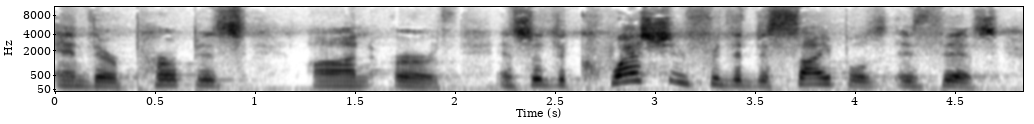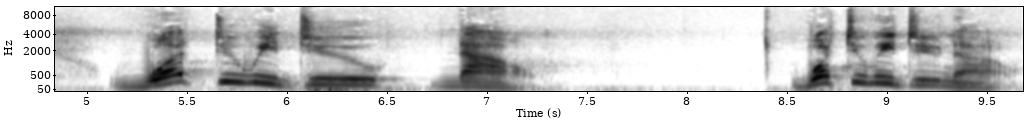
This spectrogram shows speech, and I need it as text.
and their purpose on earth. And so the question for the disciples is this What do we do now? What do we do now?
